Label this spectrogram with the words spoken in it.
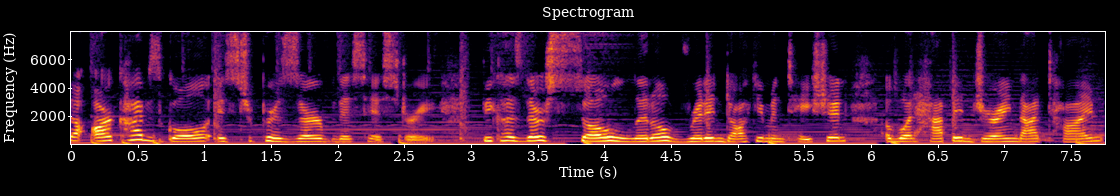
The archive's goal is to preserve this history because there's so little written documentation of what happened during that time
